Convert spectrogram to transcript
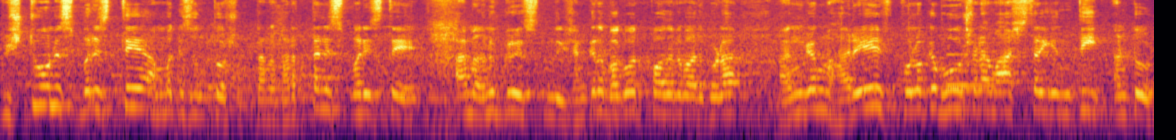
విష్ణువుని స్మరిస్తే అమ్మకి సంతోషం. తన భర్తని స్మరిస్తే ఆమె అనుగ్రహిస్తుంది. శంకర భగవత్పాదుల వారు కూడా అంగం హరే పులకభూషణం ఆశ్రయంతి అంటూ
